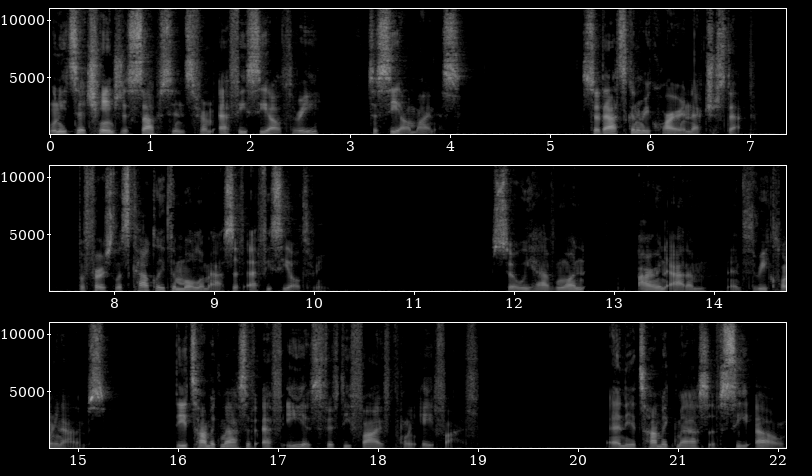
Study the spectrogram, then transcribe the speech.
we need to change the substance from FeCl3 to Cl. So that's going to require an extra step. But first, let's calculate the molar mass of FeCl3. So we have one iron atom and three chlorine atoms. The atomic mass of Fe is 55.85. And the atomic mass of Cl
